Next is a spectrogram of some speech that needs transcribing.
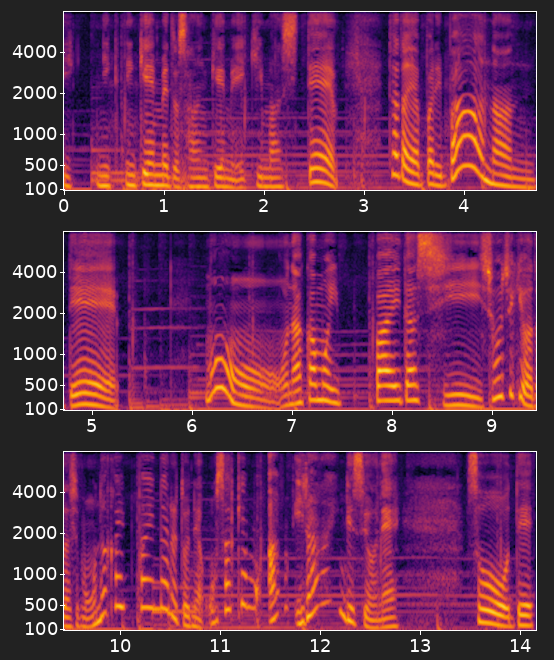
2, 2軒目と3軒目行きましてただやっぱりバーなんでもうお腹もいっぱいだし正直私もお腹いっぱいになるとねお酒もあいらないんですよね。そうで、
